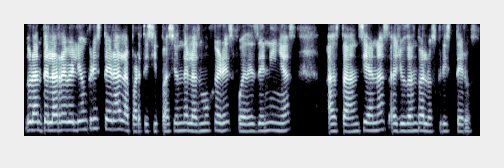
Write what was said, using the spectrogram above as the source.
Durante la rebelión cristera, la participación de las mujeres fue desde niñas hasta ancianas ayudando a los cristeros.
